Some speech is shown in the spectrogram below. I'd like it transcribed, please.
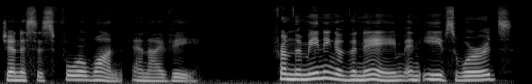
Genesis 4 1 NIV. From the meaning of the name and Eve's words,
